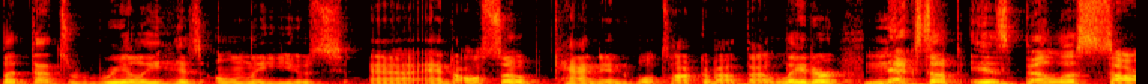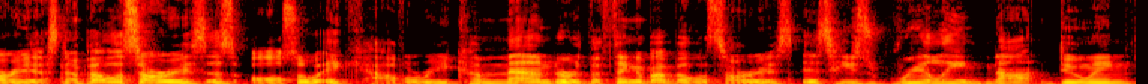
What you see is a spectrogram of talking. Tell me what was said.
but that's really his only use uh, and also canyon we'll talk about that later. Next up is belisarius. Now belisarius is also a cavalry commander. The thing about belisarius is he's really not doing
